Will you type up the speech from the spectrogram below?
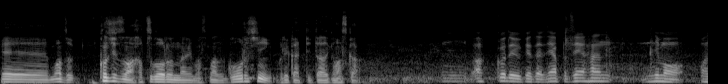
えー、まず今シーズンの初ゴールになります。まずゴールシーン振り返っていただけますか、うん、あっこで受けた。やっぱ前半にも同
